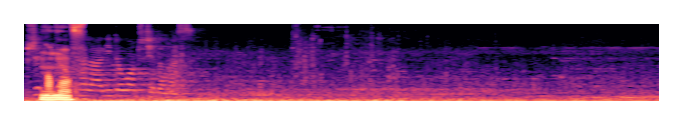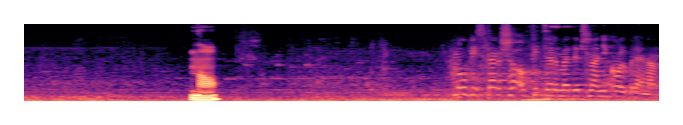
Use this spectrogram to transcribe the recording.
Wszyscy No mów. ocalali, dołączcie do nas. No. Mówi starsza oficer medyczna Nicole Brennan.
